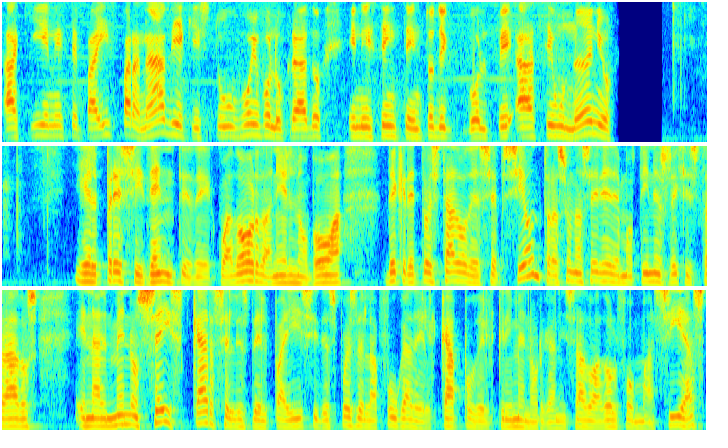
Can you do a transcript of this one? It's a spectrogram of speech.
aquí en este país para nadie que estuvo involucrado en ese intento de golpe hace un año. Y el presidente de Ecuador, Daniel Noboa, decretó estado de excepción tras una serie de motines registrados en al menos seis cárceles del país y después de la fuga del capo del crimen organizado Adolfo Macías,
